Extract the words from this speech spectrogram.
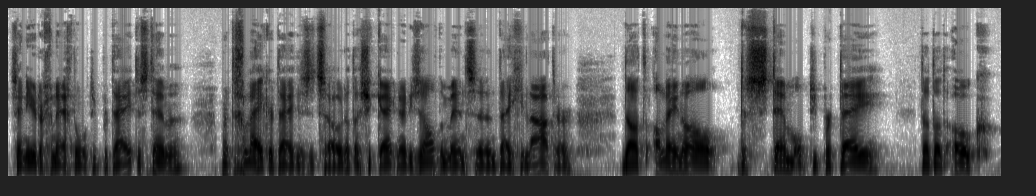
zijn eerder geneigd om op die partijen te stemmen. Maar tegelijkertijd is het zo dat als je kijkt naar diezelfde mensen een tijdje later, dat alleen al de stem op die partij, dat dat ook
